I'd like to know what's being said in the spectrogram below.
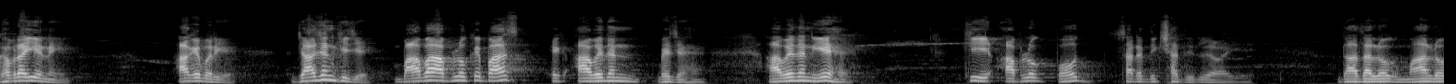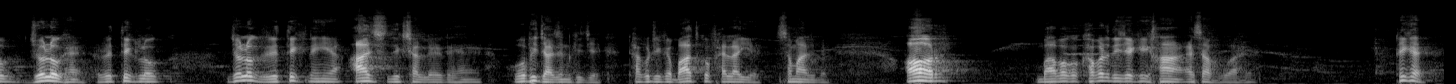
घबराइए नहीं। आगे बढ़िए। जाजन कीजिए। बाबा आप लोग के पास एक आवेदन भेजे हैं। आवेदन ये है कि आप लोग बहुत सारे दीक्षा दिलवाइए। दादा लोग, माँ लोग, जो लोग हैं, ऋतिक लोग, जो लोग ऋतिक नहीं है, आज दीक्षा ले रहे हैं, वो भी जाजन कीजिए। ठाकुर जी के बात को फैलाइए समाज में। और बाबा को खबर दीजिए कि हाँ ऐसा हुआ है। ठीक है?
